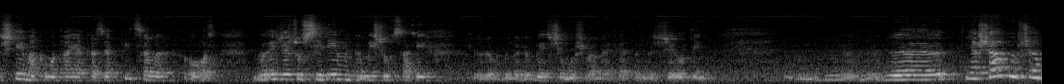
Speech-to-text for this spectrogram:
שתי מקומות, היה כזה פיצה לאור, ואיזשהו סירים ומישהו צריך בשימוש ללכת לשירותים. וישבנו שם,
